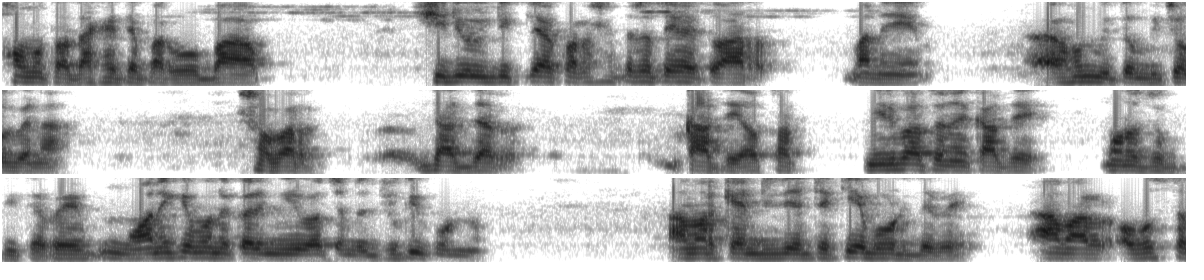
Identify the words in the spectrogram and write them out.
ক্ষমতা দেখাইতে পারব বা শিডিউল ডিক্লেয়ার করার সাথে সাথে হয়তো আর মানে হম্বিতম্বি চলবে না সবার, যার যার কাজে, অর্থাৎ নির্বাচনের কাজে মনোযোগ দিতে হবে। অনেকে মনে করে নির্বাচনটা ঝুঁকিপূর্ণ। আমার ক্যান্ডিডেটে কে ভোট দেবে? আমার অবস্থা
